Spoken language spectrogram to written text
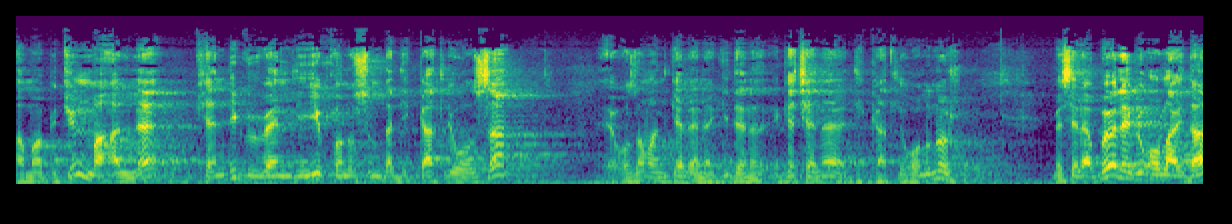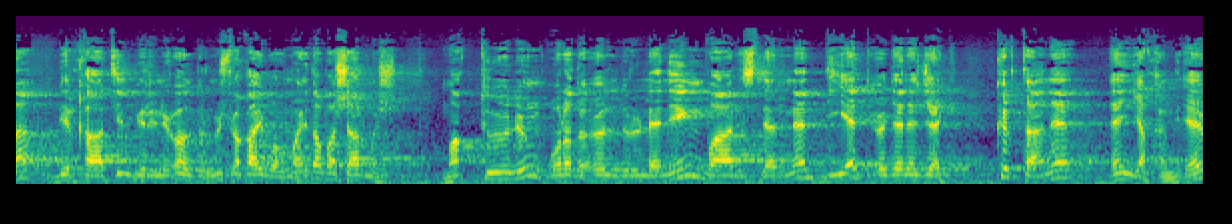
Ama bütün mahalle kendi güvenliği konusunda dikkatli olsa e, o zaman gelene, gidene, geçene dikkatli olunur. Mesela böyle bir olayda bir katil birini öldürmüş ve kaybolmayı da başarmış. Maktulün orada öldürülenin varislerine diyet ödenecek. 40 tane en yakın ev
